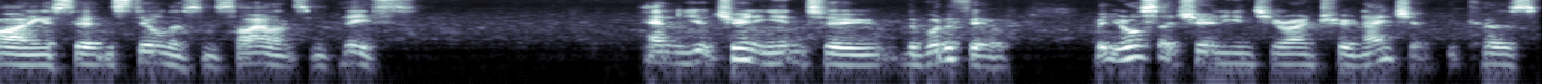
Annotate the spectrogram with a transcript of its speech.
finding a certain stillness and silence and peace. And you're tuning into the Buddha field, but you're also tuning into your own true nature because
